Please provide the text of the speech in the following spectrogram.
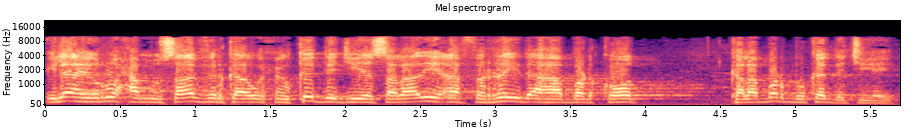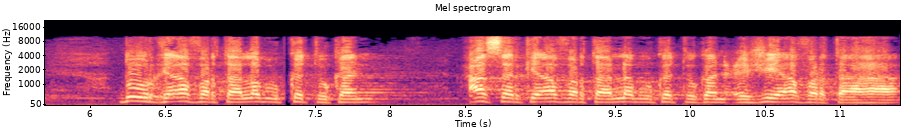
ilaahay ruuxa musaafirka wuxuu ka dejiyey salaadihii afarayda ahaa barhkood kala barh buu ka dejiyey duhurkii afartaa labuu ka tukan casarkii afartaa labuu ka tukan ceshihii afarta ahaa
